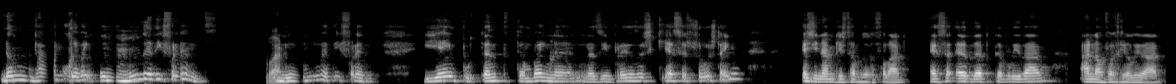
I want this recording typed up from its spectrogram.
Não vai correr bem. O mundo é diferente. Claro. O mundo é diferente. E é importante também na, nas empresas que essas pessoas tenham as dinâmicas que estamos a falar, essa adaptabilidade à nova realidade.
